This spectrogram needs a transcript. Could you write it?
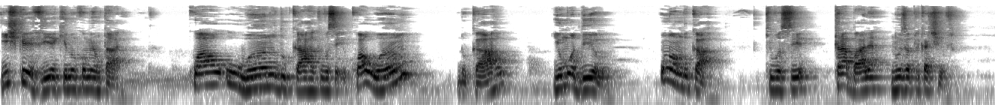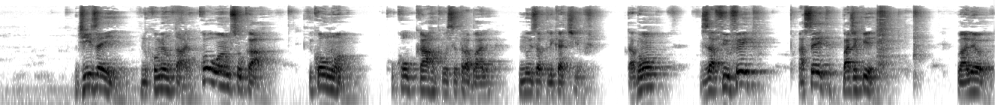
escrever aqui no comentário qual o ano do carro que você, qual o ano do carro e o modelo, o nome do carro que você trabalha nos aplicativos. Diz aí no comentário qual o ano do seu carro e qual o nome, qual o carro que você trabalha nos aplicativos. Tá bom? Desafio feito? Aceita? Bate aqui. Valeu.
